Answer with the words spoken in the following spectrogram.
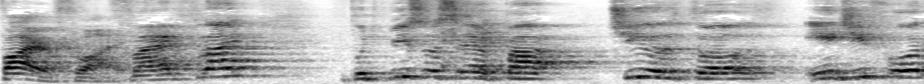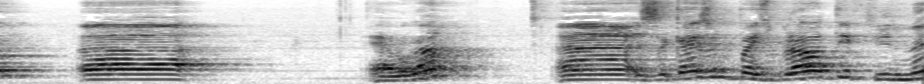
Firefly. Firefly, podpisal se je pa Chilton Edgefor, uh, evo ga. Uh, zakaj sem pa izbral te filme?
